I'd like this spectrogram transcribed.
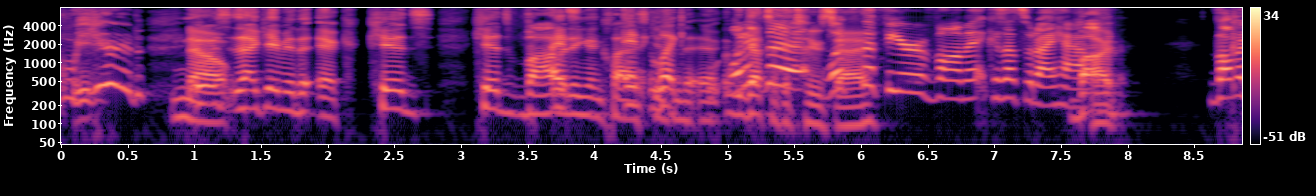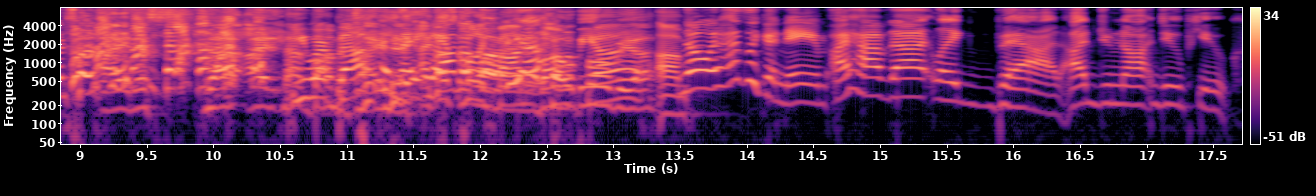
so weird. No. It was- that gave me the ick. Kids, kids vomiting It's- in class and, gives like, me the ick. What is That's like a the Tuesday. what's the fear of vomit? Because that's what I have. Vomit- Vomitosis. Itis. Not, I, not You were about to make I think it's called like Vomophobia? vomophobia. Um, no, it has like a name. I have that like bad. I do not do puke.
